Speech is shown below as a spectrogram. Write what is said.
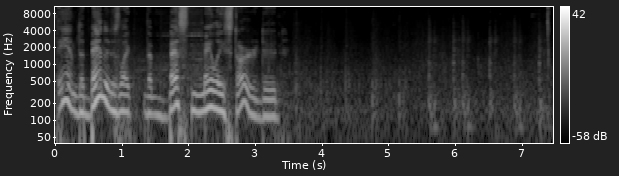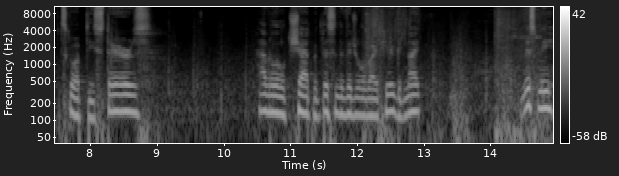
Damn, the bandit is like the best melee starter, dude. Let's go up these stairs. Have a little chat with this individual right here. Good night. Miss me.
